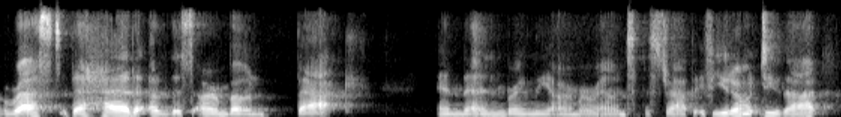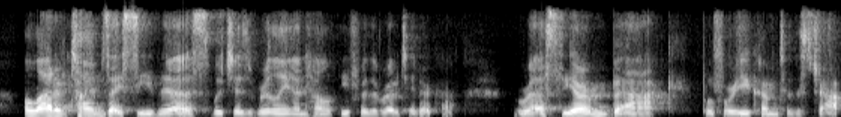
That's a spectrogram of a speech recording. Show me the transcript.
Rest the head of this arm bone back and then bring the arm around to the strap. If you don't do that, a lot of times I see this, which is really unhealthy for the rotator cuff. Rest the arm back before you come to the strap.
